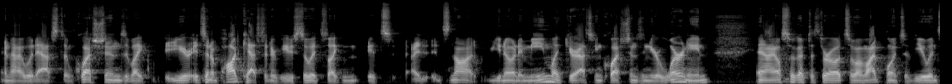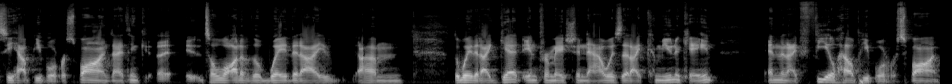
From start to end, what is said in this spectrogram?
and I would ask them questions. Like you're, it's in a podcast interview, so it's like it's it's not, you know what I mean? Like you're asking questions and you're learning. And I also got to throw out some of my points of view and see how people respond. And I think uh, it's a lot of the way that I, um, the way that I get information now is that I communicate and then I feel how people respond,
